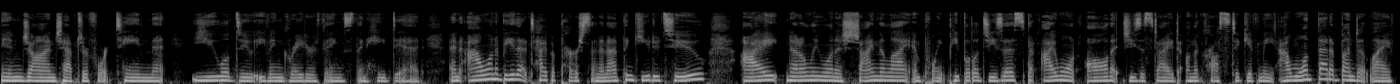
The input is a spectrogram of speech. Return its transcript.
in John chapter 14 that you will do even greater things than He did. And I want to be that type of person. And I think you do too. I not only want to shine the light and point people to Jesus, but I want all that Jesus died on the cross to give me. I want that abundant life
